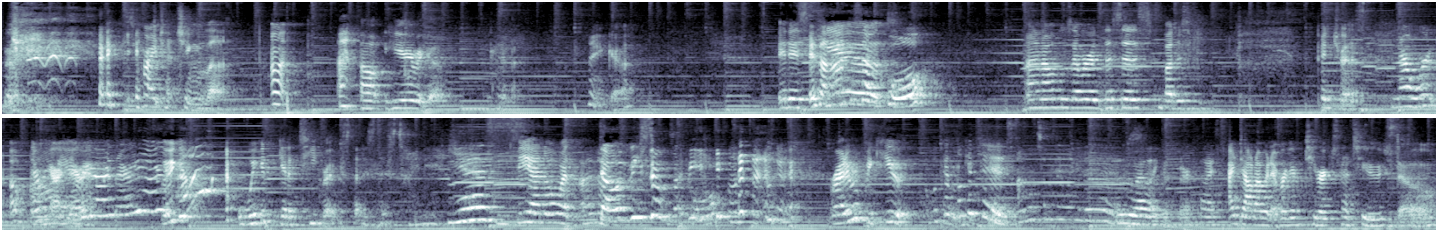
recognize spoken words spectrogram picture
Try touching the, uh, Oh, here we go. there you go. It is. Is that not so cool? I don't know who's ever this is, but it's Pinterest. Now we're, oh, there we Oh, are, there we are, there we are. We could we could get a T-Rex that is this tiny. Yes. See, I know what. I know. That would be so funny. right, it would be cute. Look at look at this. I want something like this. Ooh, I like the butterflies. I doubt I would ever get a T-Rex tattoo, so.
